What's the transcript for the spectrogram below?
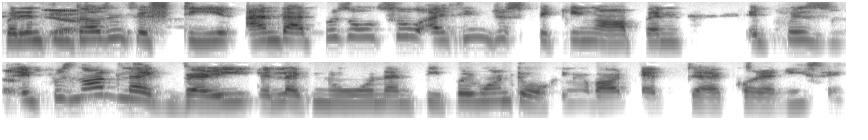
But in yeah. 2015, and that was also, I think, just picking up and it was yeah. it was not like very like known and people weren't talking about edtech or anything.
